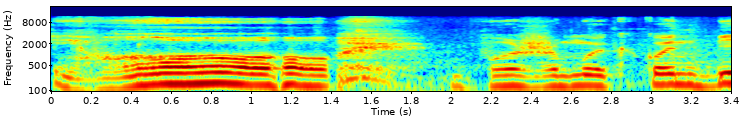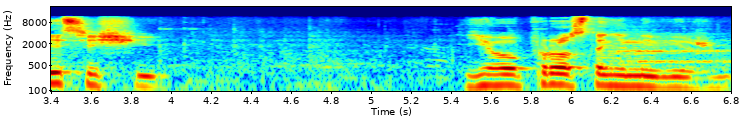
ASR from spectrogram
И о, боже мой, какой он бесящий. Я его просто ненавижу.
